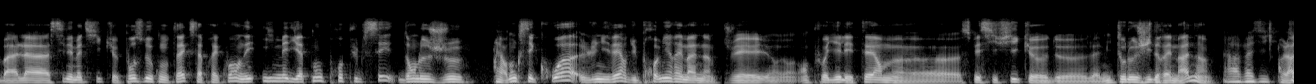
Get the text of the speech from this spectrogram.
bah, la cinématique pose le contexte. Après quoi, on est immédiatement propulsé dans le jeu. Alors donc c'est quoi l'univers du premier Rayman? Je vais euh, employer les termes euh, spécifiques de, la mythologie de Rayman. Ah vas-y, voilà,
